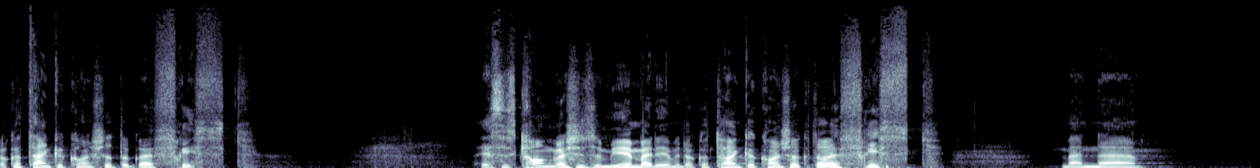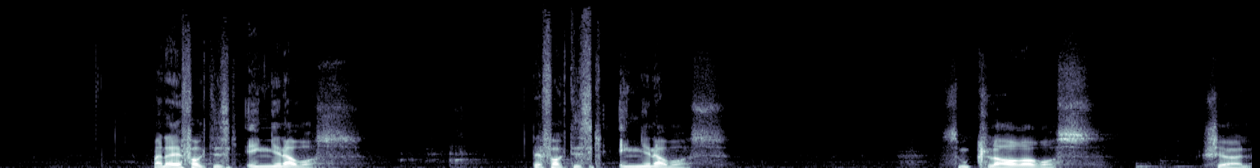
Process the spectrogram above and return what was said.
dere tenker kanskje at dere er friske. Jesus krangler ikke så mye med dem, men dere tenker kanskje at dere er friske. Men eh, men det er faktisk ingen av oss Det er faktisk ingen av oss som klarer oss sjøl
